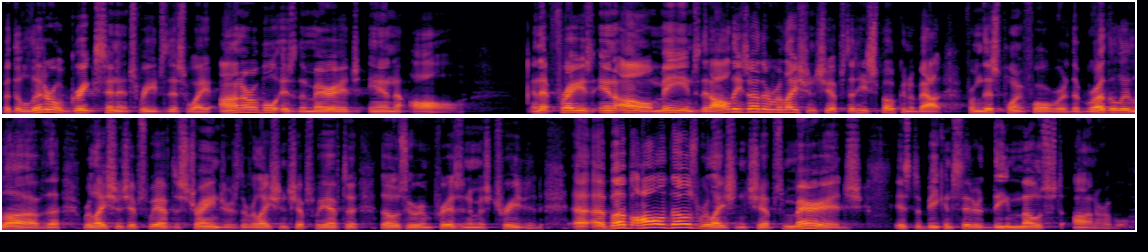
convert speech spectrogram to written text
But the literal Greek sentence reads this way Honorable is the marriage in all. And that phrase in all means that all these other relationships that he's spoken about from this point forward the brotherly love, the relationships we have to strangers, the relationships we have to those who are in prison and mistreated uh, above all of those relationships, marriage is to be considered the most honorable.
